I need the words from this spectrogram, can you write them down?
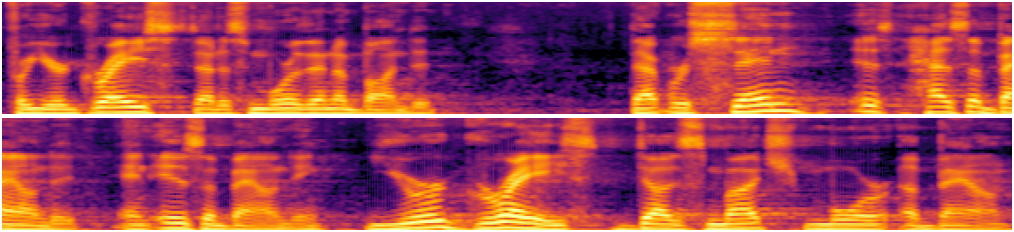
for your grace that is more than abundant. That where sin is, has abounded and is abounding, your grace does much more abound.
